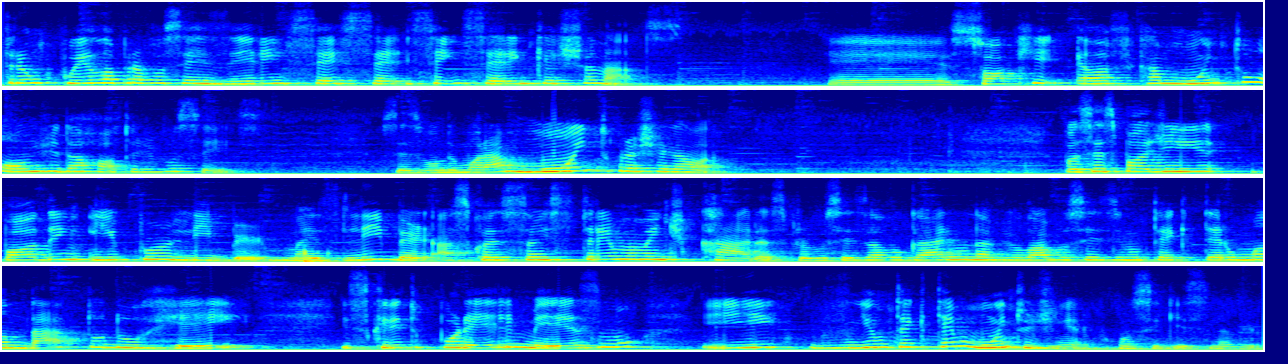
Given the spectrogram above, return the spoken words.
tranquila para vocês irem sem, sem serem questionados. É, só que ela fica muito longe da rota de vocês. Vocês vão demorar muito para chegar lá. Vocês podem ir, podem ir por Liber, mas Liber as coisas são extremamente caras. Para vocês alugarem um navio lá, vocês iam ter que ter um mandato do rei escrito por ele mesmo e iam ter que ter muito dinheiro para conseguir esse navio.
